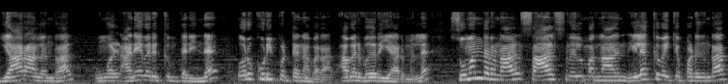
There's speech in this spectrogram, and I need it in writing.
யாரால் என்றால் உங்கள் அனைவருக்கும் தெரிந்த ஒரு குறிப்பிட்ட நபரால். அவர் வேறு யாரும் இல்ல சுமந்திரனால் சால்ஸ் நிர்மல்நாதன் இலக்கு வைக்கப்படுகின்றார்.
